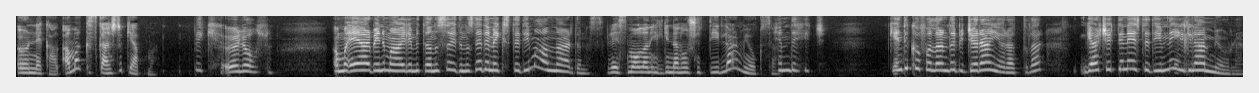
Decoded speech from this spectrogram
örnek al ama kıskançlık yapma. Peki öyle olsun. Ama eğer benim ailemi tanısaydınız ne demek istediğimi anlardınız. Resme olan ilginden hoşnut değiller mi yoksa? Hem de hiç. Kendi kafalarında bir ceren yarattılar. Gerçekte ne istediğimle ilgilenmiyorlar.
